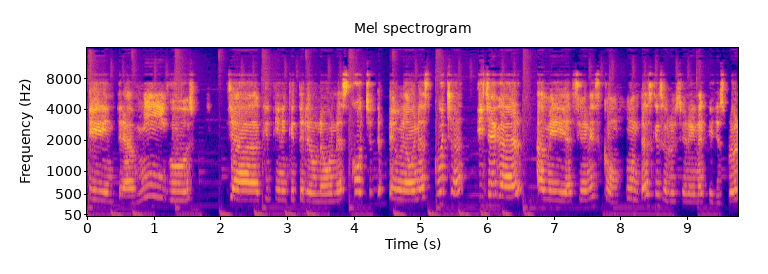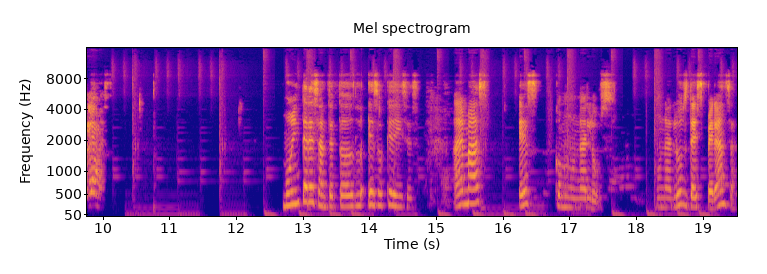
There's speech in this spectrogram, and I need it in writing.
entre amigos, ya que tienen que tener una buena escucha, eh, una buena escucha y llegar a mediaciones conjuntas que solucionen aquellos problemas. Muy interesante todo eso que dices. Además, es como una luz una luz de esperanza,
